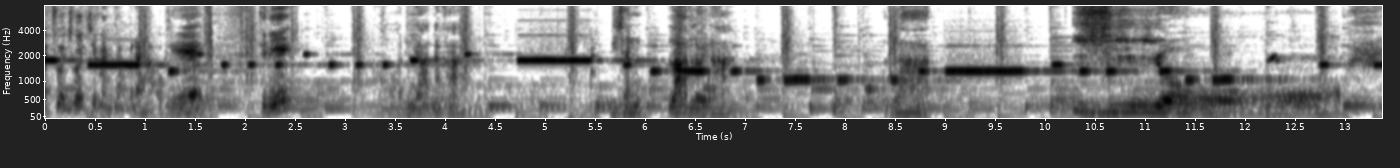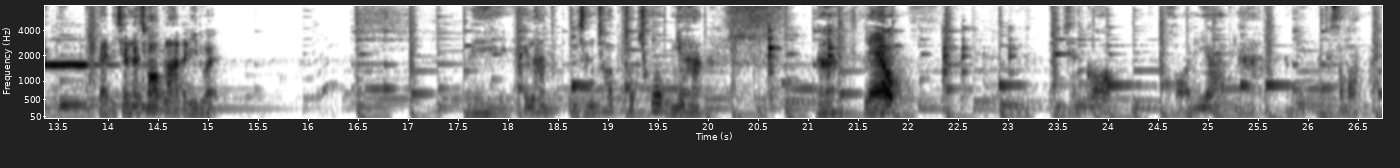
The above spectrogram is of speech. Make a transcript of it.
ะช่วยช่วยเจ๊แหม่มจับก็ได้ค่ะโอเค ทีนี้ขออนุญาตนะคะ ดิฉันลาดเลยนะฮะลาดโยแต่ดิฉันน่ะชอบราดอันนี้ด้วยนี่ให้ราดดิฉันชอบโชคโชคเนี้ยฮะนะแล้ว นก็ขออนุญาตนะอันนี้มันจะสว่างหน่อย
